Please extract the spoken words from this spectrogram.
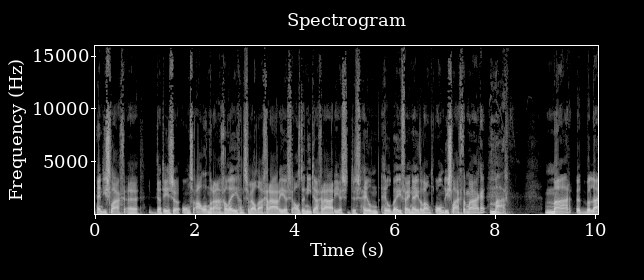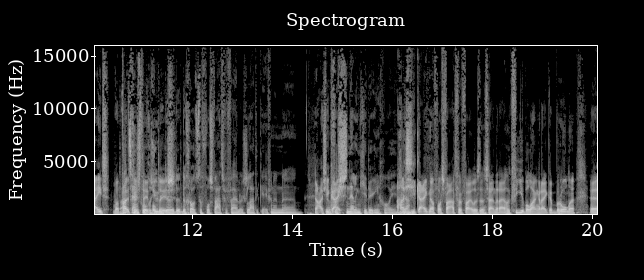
En die slag, eh, dat is ons allen eraan gelegen. Zowel de agrariërs als de niet-agrariërs. Dus heel, heel BV Nederland om die slag te maken. Maar Maar het beleid wat, wat zijn volgens uitgestippeld jullie is... de, de, de grootste fosfaatvervuilers? Laat ik even een, eh, nou, als je een kijkt, versnellingje erin gooien. Als Ja? je kijkt naar fosfaatvervuilers, dan zijn er eigenlijk vier belangrijke bronnen. Eh,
